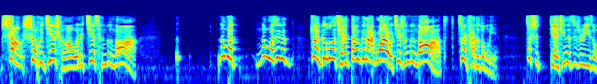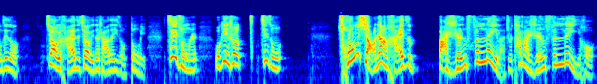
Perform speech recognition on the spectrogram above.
上社会阶层啊，为了阶层更高啊。那那我那我这个赚更多钱，当更大官，我阶层更高啊，这是他的动力。这是典型的，这就是一种这种教育孩子、教育那啥的一种动力。这种人，我跟你说，这种从小让孩子把人分类了，就是他把人分类以后，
